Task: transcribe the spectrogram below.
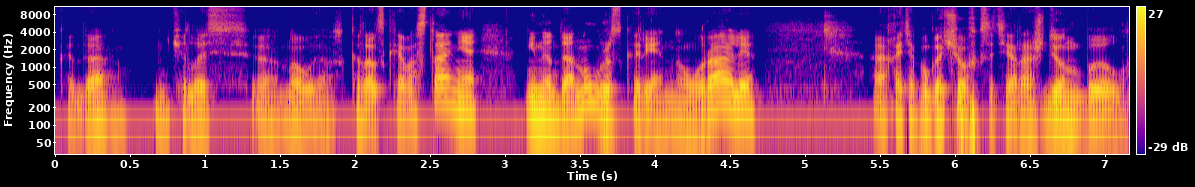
когда началось э, новое казацкое восстание, не на Дону, уже скорее на Урале, а, Хотя Пугачев, кстати, рожден был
